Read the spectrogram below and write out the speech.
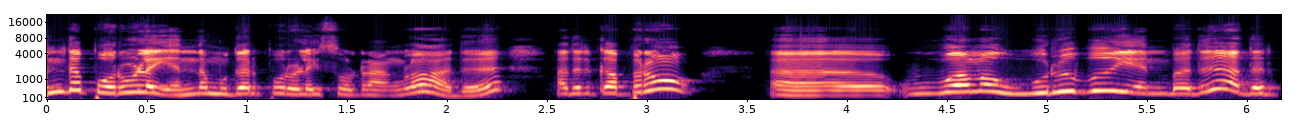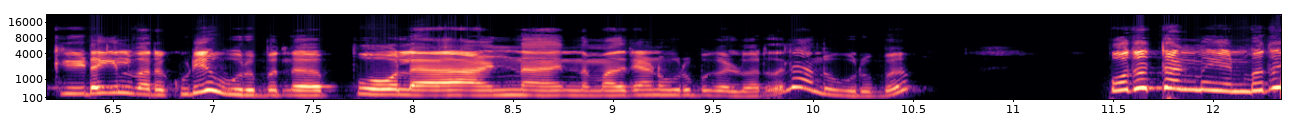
எந்த பொருளை எந்த முதற் பொருளை சொல்கிறாங்களோ அது. அதற்கப்புறம் உவம உருபு என்பது அதற்கு இடையில் வரக்கூடிய உருபு. இந்த போல அண்ணன் இந்த மாதிரியான உருபுகள் வருதுல அந்த உருபு. பொதுத்தன்மை என்பது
